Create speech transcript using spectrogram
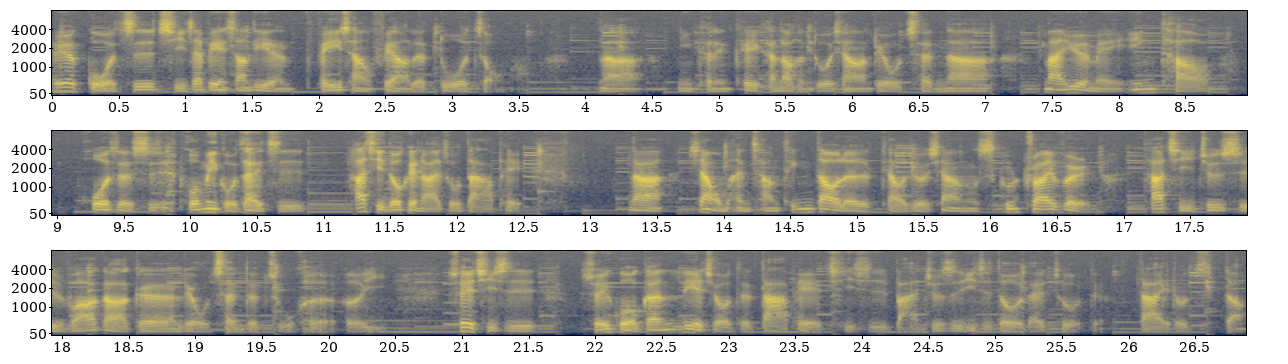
因为果汁其实在便利商店非常非常的多种哦。那你可能可以看到很多像柳橙啊、蔓越莓、樱桃，或者是波蜜果菜汁，它其实都可以拿来做搭配。那像我们很常听到的调酒，像 Screwdriver，它其实就是 Vodka 跟柳橙的组合而已。所以其实水果跟烈酒的搭配，其实本来就是一直都有在做的，大家也都知道。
